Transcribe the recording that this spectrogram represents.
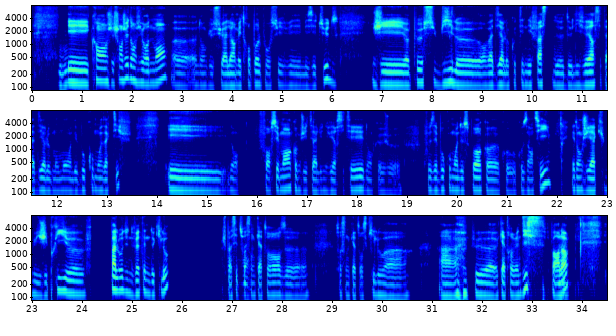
Mmh Et quand j'ai changé d'environnement, euh, donc je suis allé en métropole pour suivre mes, études, j'ai un peu subi le, on va dire, le côté néfaste de, l'hiver, c'est-à-dire le moment où on est beaucoup moins actif. Et donc, forcément, comme j'étais à l'université, donc je faisais beaucoup moins de sport qu'aux Antilles. Et donc, j'ai accumulé, j'ai pris pas loin d'une vingtaine de kilos. Je suis passé de 74, 74 euh, kilos à, un peu 90 euh, par là.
